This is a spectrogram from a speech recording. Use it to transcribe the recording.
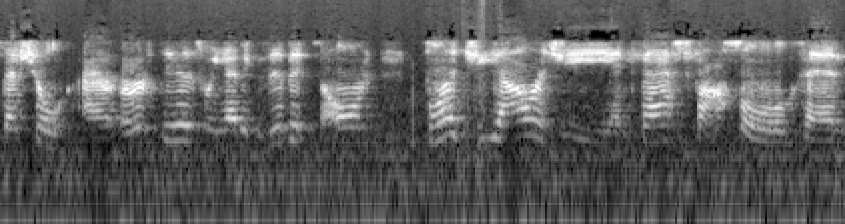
special our Earth is. We have exhibits on flood geology and fast fossils and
